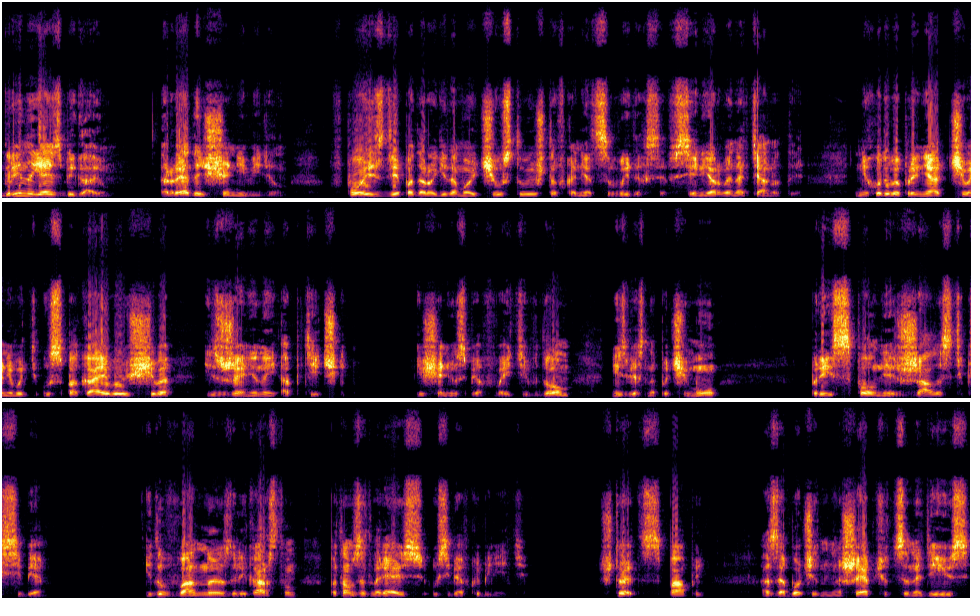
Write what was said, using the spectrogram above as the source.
Грина я избегаю. Реда еще не видел. В поезде по дороге домой чувствую, что в конец выдохся. Все нервы натянуты. Не худо бы принять чего-нибудь успокаивающего из Жениной аптечки. Еще не успев войти в дом, неизвестно почему, преисполняясь жалости к себе. Иду в ванную за лекарством, потом затворяюсь у себя в кабинете. Что это с папой? Озабоченно шепчутся, надеюсь,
